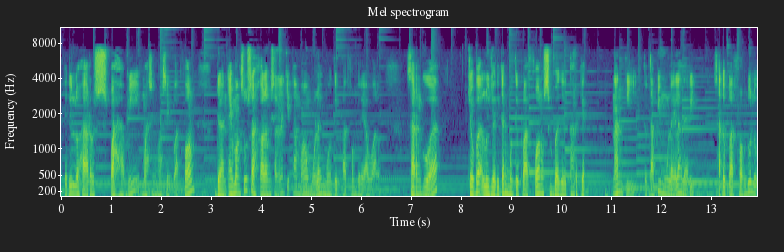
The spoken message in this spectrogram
Jadi lo harus pahami masing-masing platform dan emang susah kalau misalnya kita mau mulai multi platform dari awal. Saran gue, coba lo jadikan multi platform sebagai target nanti, tetapi mulailah dari satu platform dulu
